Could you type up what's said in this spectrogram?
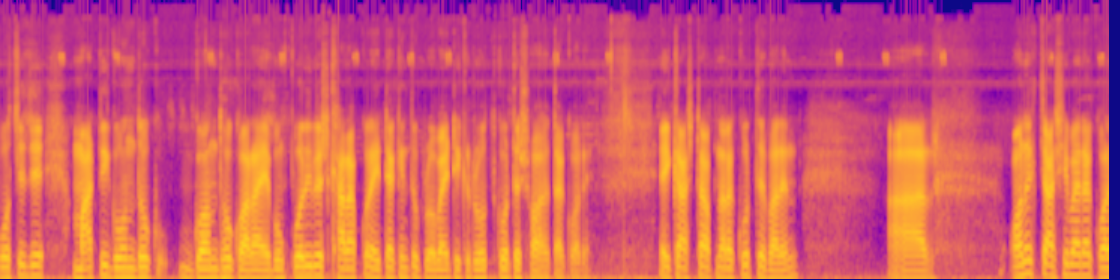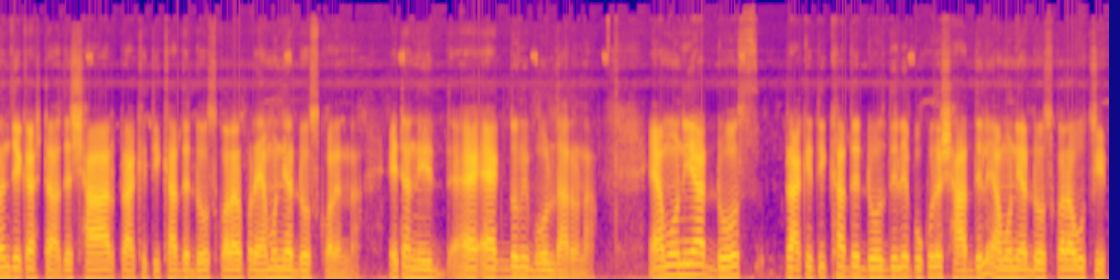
পচে যে মাটি গন্ধ গন্ধ করা এবং পরিবেশ খারাপ করা, এটা কিন্তু প্রোবায়োটিক রোধ করতে সহায়তা করে। এই কাজটা আপনারা করতে পারেন। আর অনেক চাষি ভাইরা করেন যে কাজটা, যে সার, প্রাকৃতিক খাদ্যের ডোজ করার পরে অ্যামোনিয়ার ডোজ করেন না। এটা একদমই ভুল ধারণা। অ্যামোনিয়ার ডোজ প্রাকৃতিক খাদ্যের ডোজ দিলে, পুকুরে সার দিলে অ্যামোনিয়ার ডোজ করা উচিত।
